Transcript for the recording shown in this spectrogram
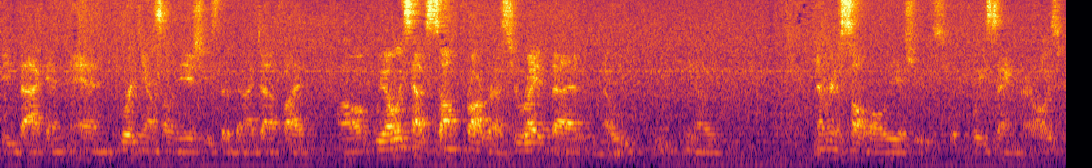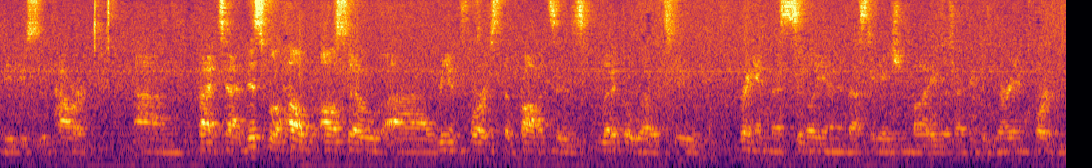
feedback and, and working on some of the issues that have been identified. Uh, We always have some progress. You're right that, we, we- you know, never going to solve all the issues with policing. There are always going to be abuses of power. Um, But uh, this will help also uh, reinforce the province's political will to bring in the civilian investigation body, which I think is very important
